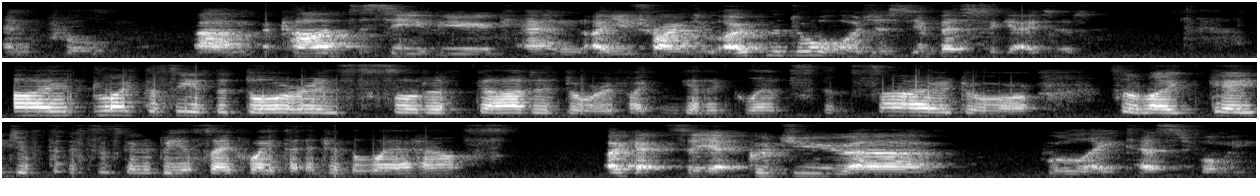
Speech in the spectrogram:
and pull um, a card to see if you can. Are you trying to open the door or just investigate it? I'd like to see if the door is sort of guarded or if I can get a glimpse inside or so like gauge if this is going to be a safe way to enter the warehouse. Okay, so yeah, could you uh, pull a test for me?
